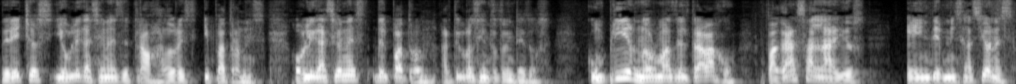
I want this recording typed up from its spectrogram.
Derechos y obligaciones de trabajadores y patrones. Obligaciones del patrón. Artículo 132. Cumplir normas del trabajo. Pagar salarios e indemnizaciones.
